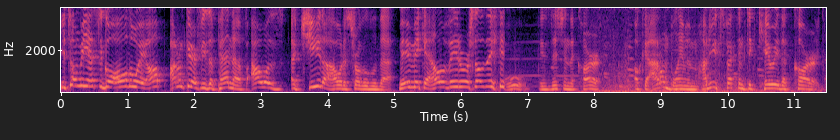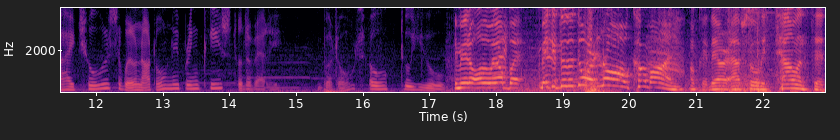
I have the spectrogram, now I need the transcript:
You told me he has to go all the way up? I don't care if he's a panda. If I was a cheetah, I would have struggled with that. Maybe make an elevator or something? Ooh, he's ditching the cart. Okay, I don't blame him. How do you expect him to carry the cart? I choose will not only bring peace to the valley, but also to you. He made it all the way up, but make it through the door. No, come on. Okay, they are absolutely talented.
